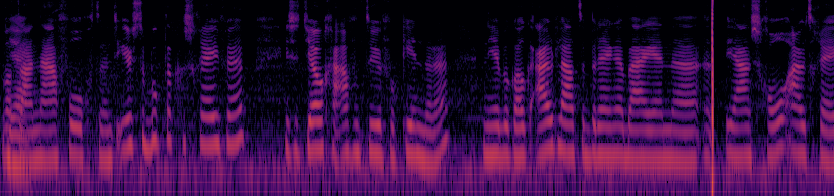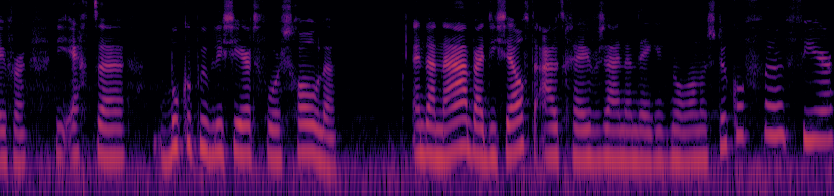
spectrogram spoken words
wat Ja. daarna volgde. En het eerste boek dat ik geschreven heb is het Yoga Avontuur voor Kinderen. En die heb ik ook uit laten brengen bij een, eh, ja, een schooluitgever die echt boeken publiceert voor scholen. En daarna bij diezelfde uitgever zijn dan denk ik nog wel een stuk of vier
